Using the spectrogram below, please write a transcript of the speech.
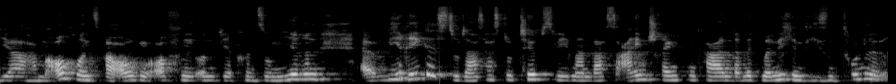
wir haben auch unsere Augen offen und wir konsumieren. Äh, wie regelst du das? Hast du Tipps, wie man das einschränken kann, damit man nicht in diesen Tunnel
